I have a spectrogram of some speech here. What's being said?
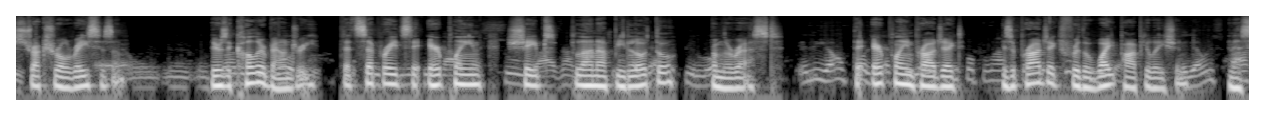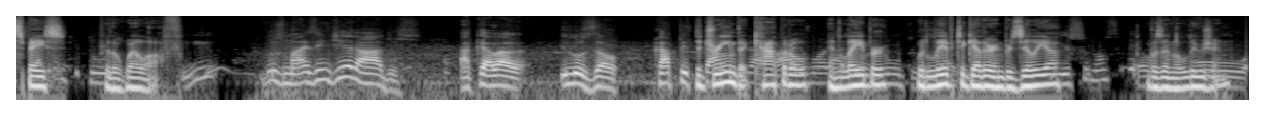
structural racism. There's a color boundary that separates the airplane shaped plano piloto from the rest. The airplane project is a project for the white population and a space for the well off. Dos mais endinheirados. Aquela ilusão The dream that capital and labor would live together in Brasilia was an illusion.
